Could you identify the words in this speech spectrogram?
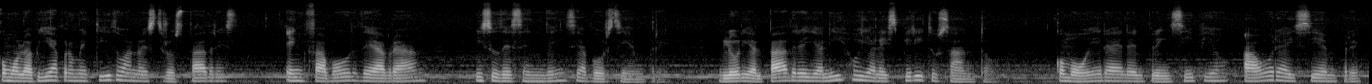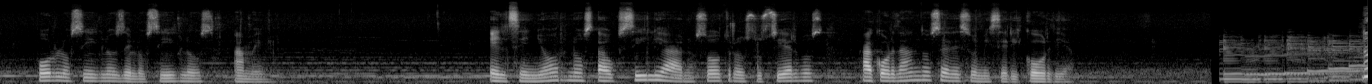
como lo había prometido a nuestros padres, en favor de Abraham y su descendencia por siempre. Gloria al Padre y al Hijo y al Espíritu Santo, como era en el principio, ahora y siempre, por los siglos de los siglos. Amén. El Señor nos auxilia a nosotros, sus siervos, acordándose de su misericordia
